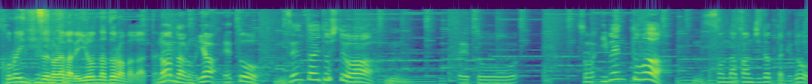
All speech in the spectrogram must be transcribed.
この一通の中でいろんなドラマがあったね。なんだろう？いや、えっと、全体としては、うんえっと、そのイベントはうん。そんな感じだったけど、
